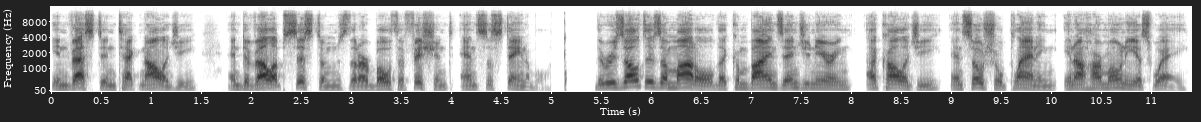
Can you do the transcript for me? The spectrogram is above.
invest in technology, and develop systems that are both efficient and sustainable. The result is a model that combines engineering, ecology, and social planning in a harmonious way.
